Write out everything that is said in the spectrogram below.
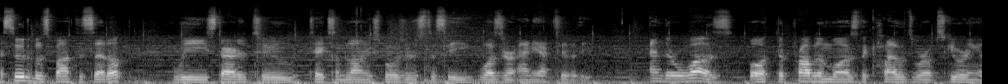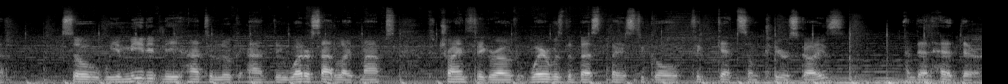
a suitable spot to set up, we started to take some long exposures to see was there any activity. And there was, but the problem was the clouds were obscuring it. So we immediately had to look at the weather satellite maps to try and figure out where was the best place to go to get some clear skies and then head there.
